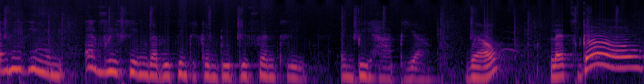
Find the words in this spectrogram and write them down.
anything and everything that we think we can do differently and be happier. Well, let's go.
